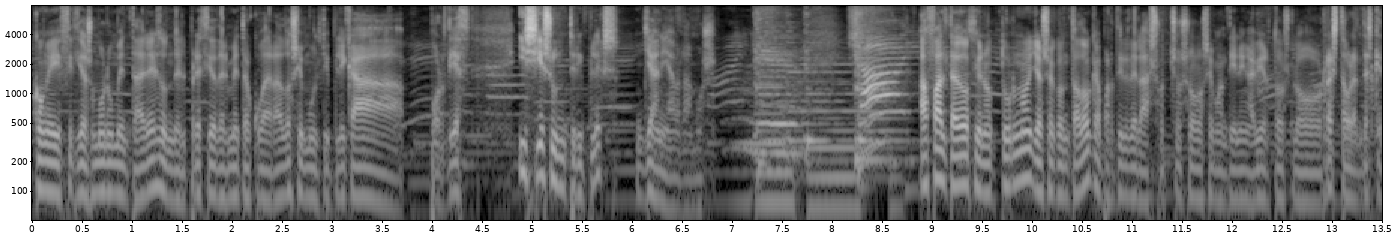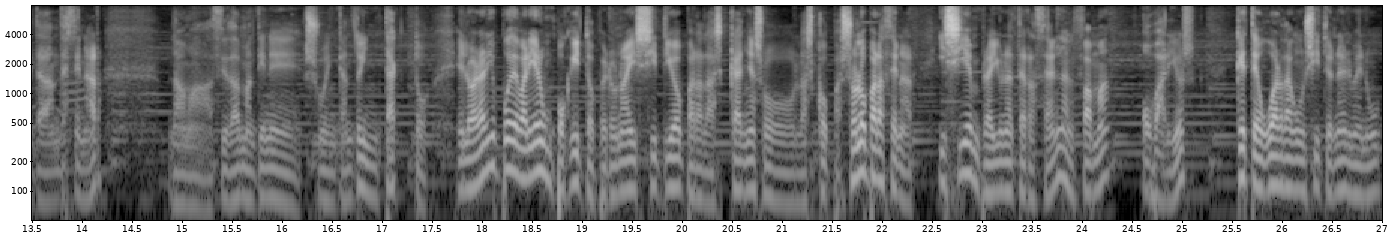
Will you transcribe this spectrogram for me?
con edificios monumentales donde el precio del metro cuadrado se multiplica por 10. Y si es un triplex, ya ni hablamos. A falta de ocio nocturno, ya os he contado que a partir de las 8 solo se mantienen abiertos los restaurantes que te dan de cenar. La ciudad mantiene su encanto intacto. El horario puede variar un poquito, pero no hay sitio para las cañas o las copas, solo para cenar. Y siempre hay una terraza en la Alfama, o varios, que te guardan un sitio en el menú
